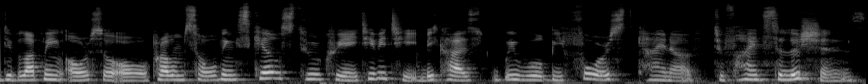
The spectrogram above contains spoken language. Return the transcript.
developing also our problem solving skills through creativity because we will be forced kind of to find solutions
